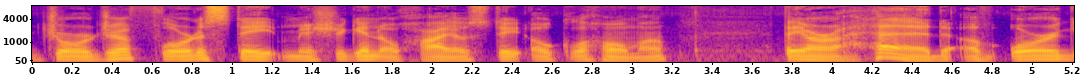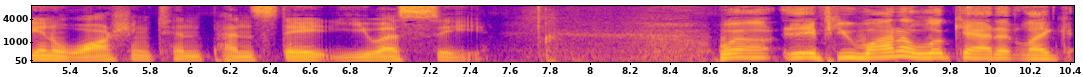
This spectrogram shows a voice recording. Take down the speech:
Georgia, Florida State, Michigan, Ohio State, Oklahoma. They are ahead of Oregon, Washington, Penn State, USC. Well, if you want to look at it like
